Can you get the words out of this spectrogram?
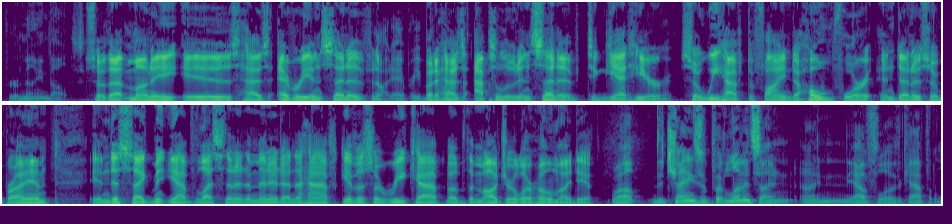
for a million dollars. So that money is has every incentive, not every, but it has absolute incentive to get here. So we have to find a home for it. And Dennis O'Brien, in this segment, you have less than a minute and a half. Give us a recap of the modular home idea. Well, the Chinese have put limits on, on the outflow of the capital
